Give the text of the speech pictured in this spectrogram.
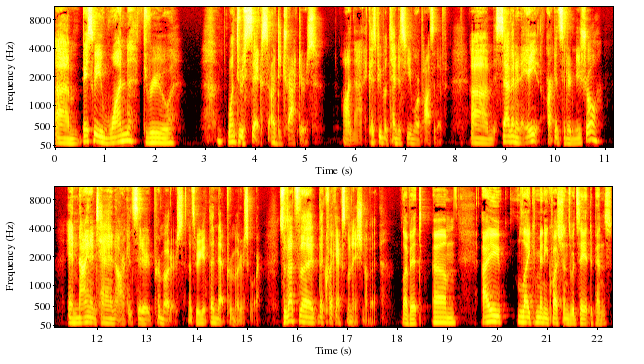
um, basically 1 through one through six are detractors on that because people tend to skew more positive. Um, seven and eight are considered neutral, and nine and 10 are considered promoters. That's where you get the net promoter score. So that's the, the quick explanation of it. Love it. Um, I, like many questions, would say it depends.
